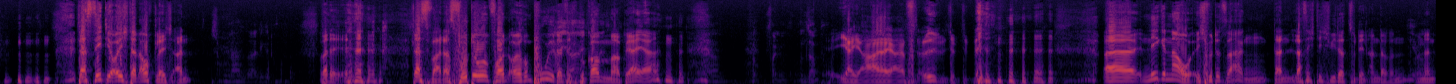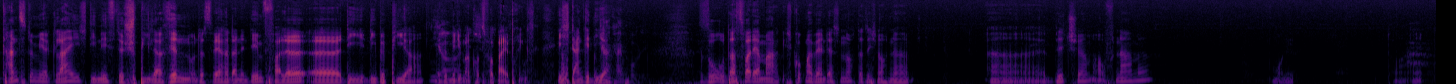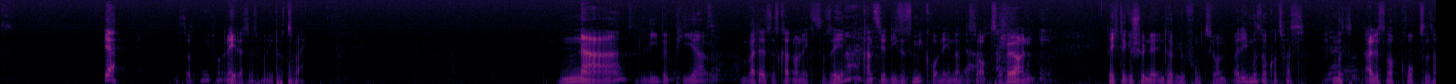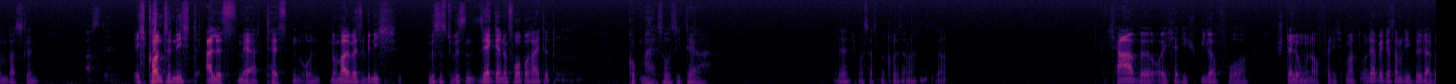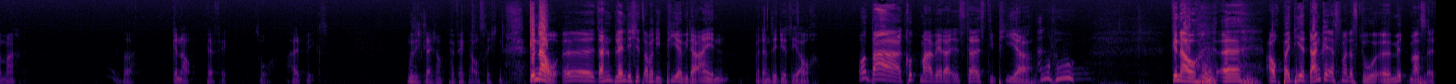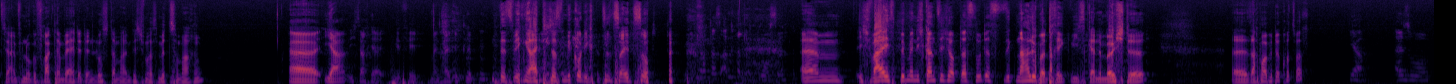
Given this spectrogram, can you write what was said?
das seht ihr euch dann auch gleich an. Schokoladenseite getroffen. Warte. Das war das Foto von eurem Pool, Ja, das ja, ich bekommen habe. Ja, ja. Ja, von unserem Pool. Ja, ja, ja. Äh, nee, genau. Ich würde sagen, dann lasse ich dich wieder zu den anderen Jo. und dann kannst du mir gleich die nächste Spielerin, und das wäre dann in dem Falle äh, die liebe Pia, wenn Ja, du mir die mal kurz vorbeibringst. Ich danke Ja, dir. kein Problem. So, das war der Marc. Ich gucke mal währenddessen noch, dass ich noch eine äh, Bildschirmaufnahme. Monitor 1. Ja. Ist das Monitor? Nee, das ist Monitor 2. Na, liebe Pia, warte, es ist gerade noch nichts zu sehen. Du kannst dir dieses Mikro nehmen, dann bist du auch zu hören. Richtige schöne Interviewfunktion. Warte, ich muss nur kurz was, ich muss alles noch grob zusammenbasteln. Ich konnte nicht alles mehr testen und normalerweise bin ich, müsstest du wissen, sehr gerne vorbereitet. Guck mal, so sieht der. Warte, Ich muss das nur größer machen. So. Ich habe euch ja die Spielervorstellungen auch fertig gemacht und habe ja gestern noch die Bilder gemacht. So, genau, perfekt. So, halbwegs. Muss ich gleich noch perfekt ausrichten. Genau, äh, dann blende ich jetzt aber die Pia wieder ein, weil dann seht ihr sie auch. Und bah, guck mal, wer da ist. Da ist die Pia. Huhu. Genau, äh, auch bei dir. Danke erstmal, dass du äh, mitmachst, als wir einfach nur gefragt haben, wer hätte denn Lust, da mal ein bisschen was mitzumachen. Äh, ja, ich sag ja, mir fehlt mein Halteclip. Deswegen halte ich das Mikro die ganze Zeit so. Noch das andere große. Ähm, ich weiß, bin mir nicht ganz sicher, ob das so das Signal überträgt, wie ich es gerne möchte. Äh, sag mal bitte kurz was. Ja, also.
